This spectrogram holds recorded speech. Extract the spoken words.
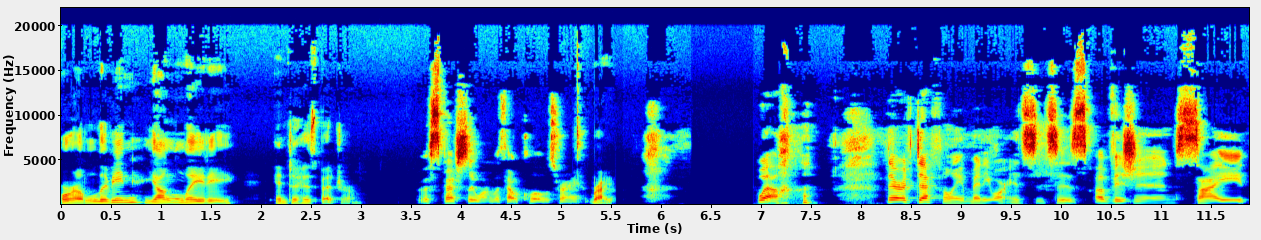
or a living young lady into his bedroom. Especially one without clothes, right? Right. Well, there are definitely many more instances of vision, sight,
